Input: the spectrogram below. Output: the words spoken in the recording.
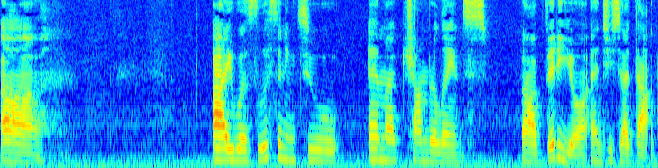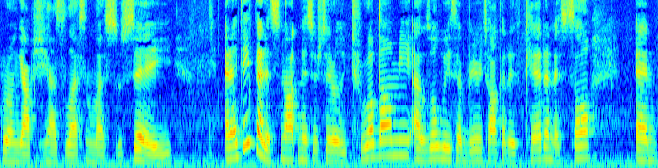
uh, I was listening to Emma Chamberlain's uh, video, and she said that growing up she has less and less to say. And I think that it's not necessarily true about me. I was always a very talkative kid, and I saw, and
